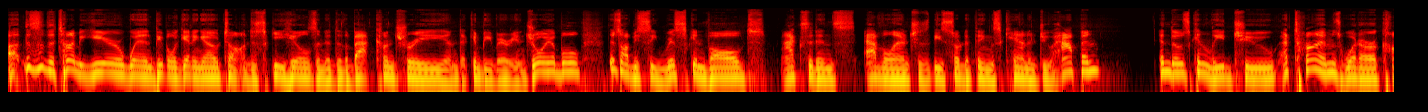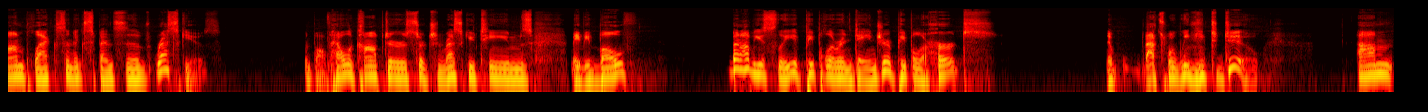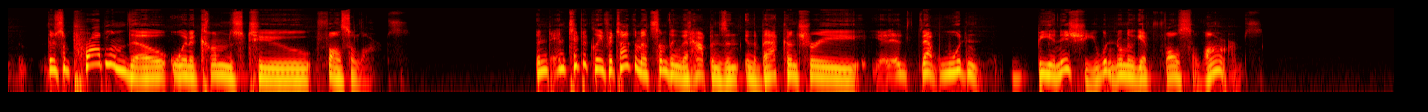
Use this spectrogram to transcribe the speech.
Uh, this is the time of year when people are getting out onto ski hills and into the backcountry, and it can be very enjoyable. There's obviously risk involved, accidents, avalanches, these sort of things can and do happen. And those can lead to, at times, what are complex and expensive rescues. Involve helicopters, search and rescue teams, maybe both. But obviously, if people are in danger, people are hurt, that's what we need to do. Um, there's a problem, though, when it comes to false alarms. And, and typically, if you're talking about something that happens in, in the backcountry, that wouldn't be an issue. You wouldn't normally get false alarms.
